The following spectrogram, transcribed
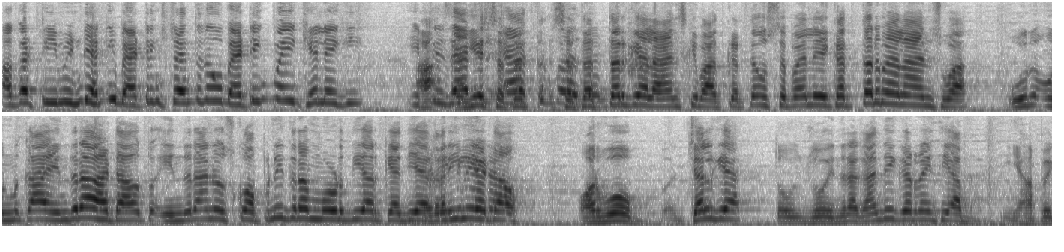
अगर टीम इंडिया की बैटिंग स्ट्रेंथ है तो वो बैटिंग पे ही खेलेगी। इट हाँ, इज़ ये सतहत्तर के अलायंस की बात करते हैं उससे पहले इकहत्तर में अलायंस हुआ। उन, उनका इंदिरा हटाओ तो इंदिरा ने उसको अपनी तरफ़ मोड़ दिया और कह दिया गरीबी हटाओ। और वो चल गया। तो जो इंदिरा गांधी कर रही थी अब यहाँ पे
